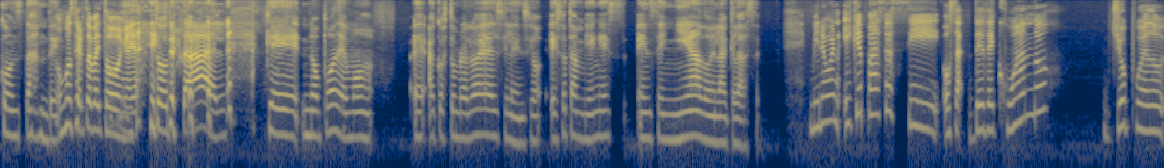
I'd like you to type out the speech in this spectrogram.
constante. Un concierto de Beethoven allá. Total, que no podemos eh, acostumbrarlo al silencio. Eso también es enseñado en la clase. Mira, bueno, ¿y qué pasa si, o sea, desde cuándo yo puedo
